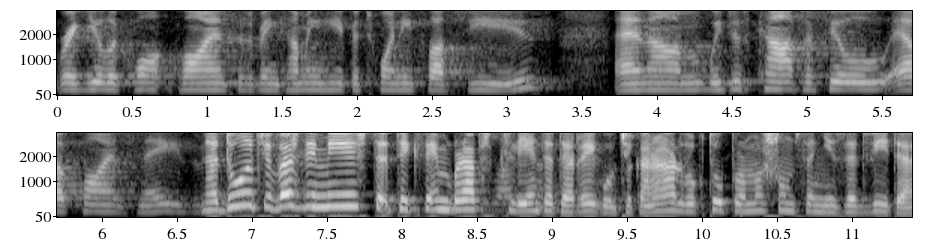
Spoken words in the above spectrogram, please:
regular clients that have been coming here for 20 plus years. And um, we just can't fulfill our clients needs. Na duhet që vazhdimisht t'i kthejmë mbrapsht klientët e rregullt që kanë ardhur këtu për më shumë se 20 vite.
